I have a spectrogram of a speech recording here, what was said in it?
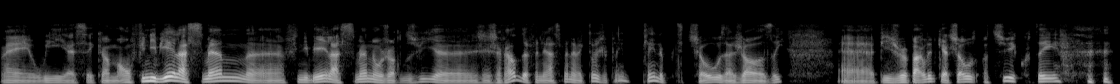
Ben oui, euh, c'est comme on finit bien la semaine, euh, finit bien la semaine aujourd'hui. euh, j'ai- J'avais hâte de finir la semaine avec toi. J'ai plein, plein de petites choses à jaser. Euh, puis je veux parler de quelque chose. As-tu écouté,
